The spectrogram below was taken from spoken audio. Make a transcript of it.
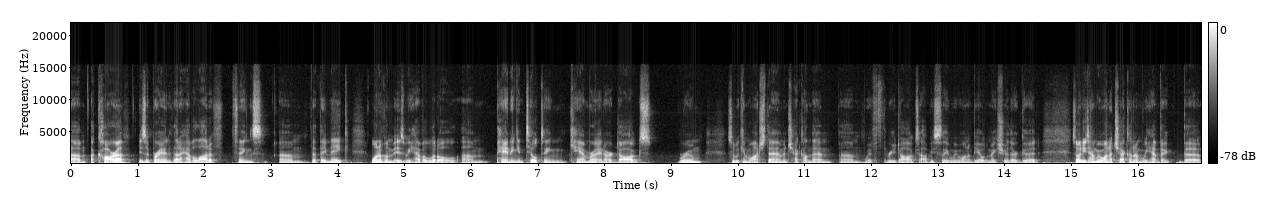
um, Aqara is a brand that i have a lot of things um, that they make one of them is we have a little um, panning and tilting camera in our dog's room so we can watch them and check on them. Um, we have three dogs, obviously. We want to be able to make sure they're good. So anytime we want to check on them, we have the, the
